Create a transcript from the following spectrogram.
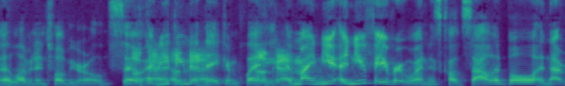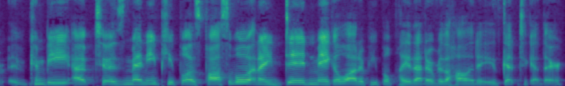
11 and 12 year olds. So okay, anything okay. that they can play. Okay. My new a new favorite one is called Salad Bowl and that can be up to as many people as possible and I did make a lot of people play that over the holidays get together.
